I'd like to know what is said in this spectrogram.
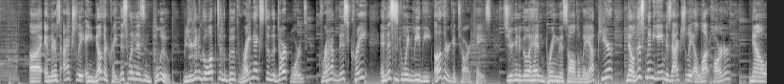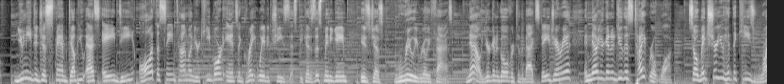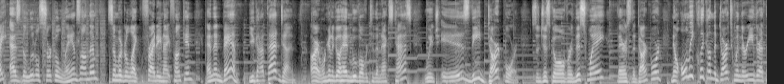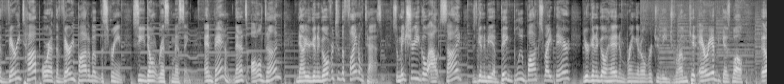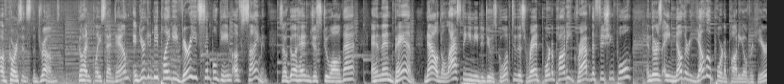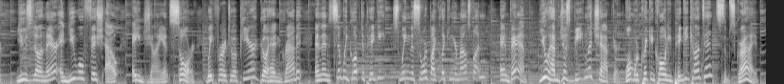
uh, and there's actually another crate. This one isn't blue, but you're gonna go up to the booth right next to the dartboards, grab this crate, and this is going to be the other guitar case. So you're gonna go ahead and bring this all the way up here. Now this mini game is actually a lot harder. Now, you need to just spam WSAD all at the same time on your keyboard, and it's a great way to cheese this because this mini game is just really, really fast. Now, you're gonna go over to the backstage area, and now you're gonna do this tightrope walk. So make sure you hit the keys right as the little circle lands on them, similar to like Friday Night Funkin', and then bam, you got that done. Alright, we're gonna go ahead and move over to the next task, which is the dartboard. So just go over this way, there's the dartboard. Now only click on the darts when they're either at the very top or at the very bottom of the screen, so you don't risk missing. And bam, that's all done. Now you're gonna go over to the final task. So make sure you go outside. There's gonna be a big blue box right there. You're gonna go ahead and bring it over to the drum kit area because, well, of course it's the drums. Go ahead and place that down, and you're gonna be playing a very simple game of Simon. So go ahead and just do all that, and then bam. Now, the last thing you need to do is go up to this red porta potty, grab the fishing pole, and there's another yellow porta potty over here. Use it on there, and you will fish out a giant sword. Wait for it to appear, go ahead and grab it, and then simply go up to Piggy, swing the sword by clicking your mouse button, and bam, you have just beaten the chapter. Want more quick and quality Piggy content? Subscribe.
